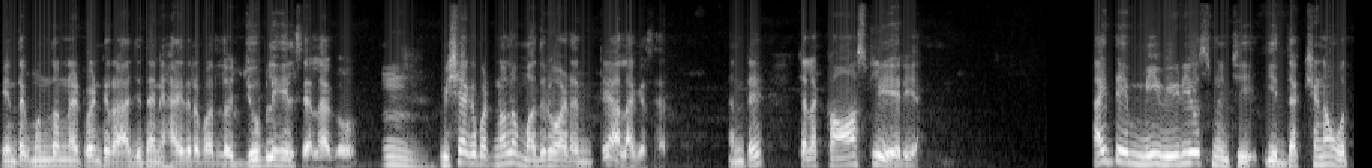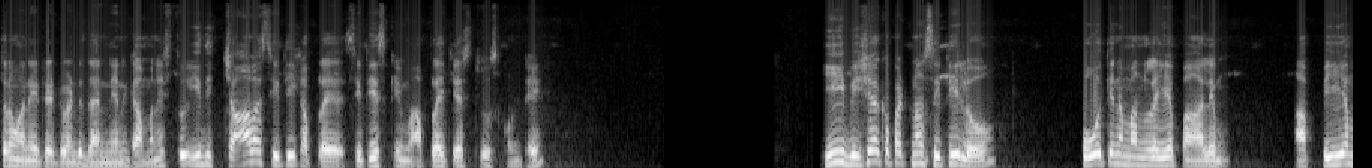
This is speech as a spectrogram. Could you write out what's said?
ఇంతకు ముందు ఉన్నటువంటి రాజధాని హైదరాబాద్లో జూబ్లీ హిల్స్ ఎలాగో. విశాఖపట్నంలో మధురవాడ అంటే అలాగే సార్. అంటే చాలా కాస్ట్లీ ఏరియా. అయితే మీ వీడియోస్ నుంచి ఈ దక్షిణం ఉత్తరం అనేటటువంటి దాన్ని నేను గమనిస్తూ ఇది చాలా సిటీకి అప్లై సిటీస్కి అప్లై చేసి చూసుకుంటే ఈ విశాఖపట్నం సిటీలో పోతిన మన్నలయ్య పాలెం ఆ పిఎం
